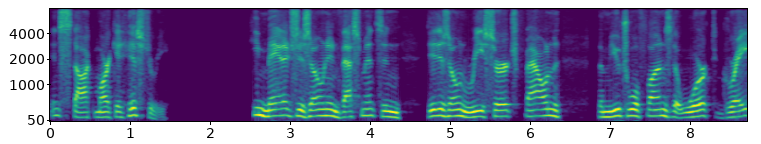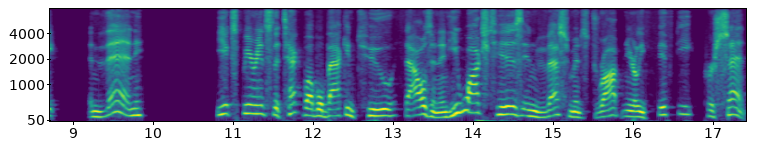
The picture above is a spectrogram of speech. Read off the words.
in stock market history. He managed his own investments and did his own research, found the mutual funds that worked great. And then he experienced the tech bubble back in 2000 and he watched his investments drop nearly 50%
